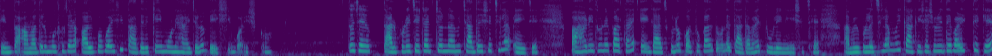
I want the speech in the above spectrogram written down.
কিন্তু আমাদের মতো যারা অল্প বয়সী তাদেরকেই মনে হয় যেন বেশি বয়স্ক। তো যাই হোক, তারপরে যেটার জন্য আমি চাঁদে এসেছিলাম এই যে পাহাড়ি ধনে পাতায় এই গাছগুলো গতকাল তোমাদের দাদাভাই তুলে নিয়ে এসেছে। আমি বলেছিলাম ওই কাকি শাশুড়িদের বাড়ির থেকে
